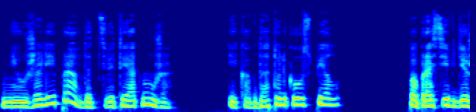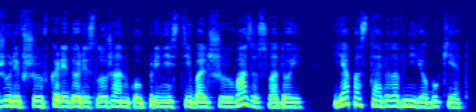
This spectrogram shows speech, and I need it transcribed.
Неужели и правда цветы от мужа? И когда только успел? Попросив дежурившую в коридоре служанку принести большую вазу с водой, я поставила в нее букет.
